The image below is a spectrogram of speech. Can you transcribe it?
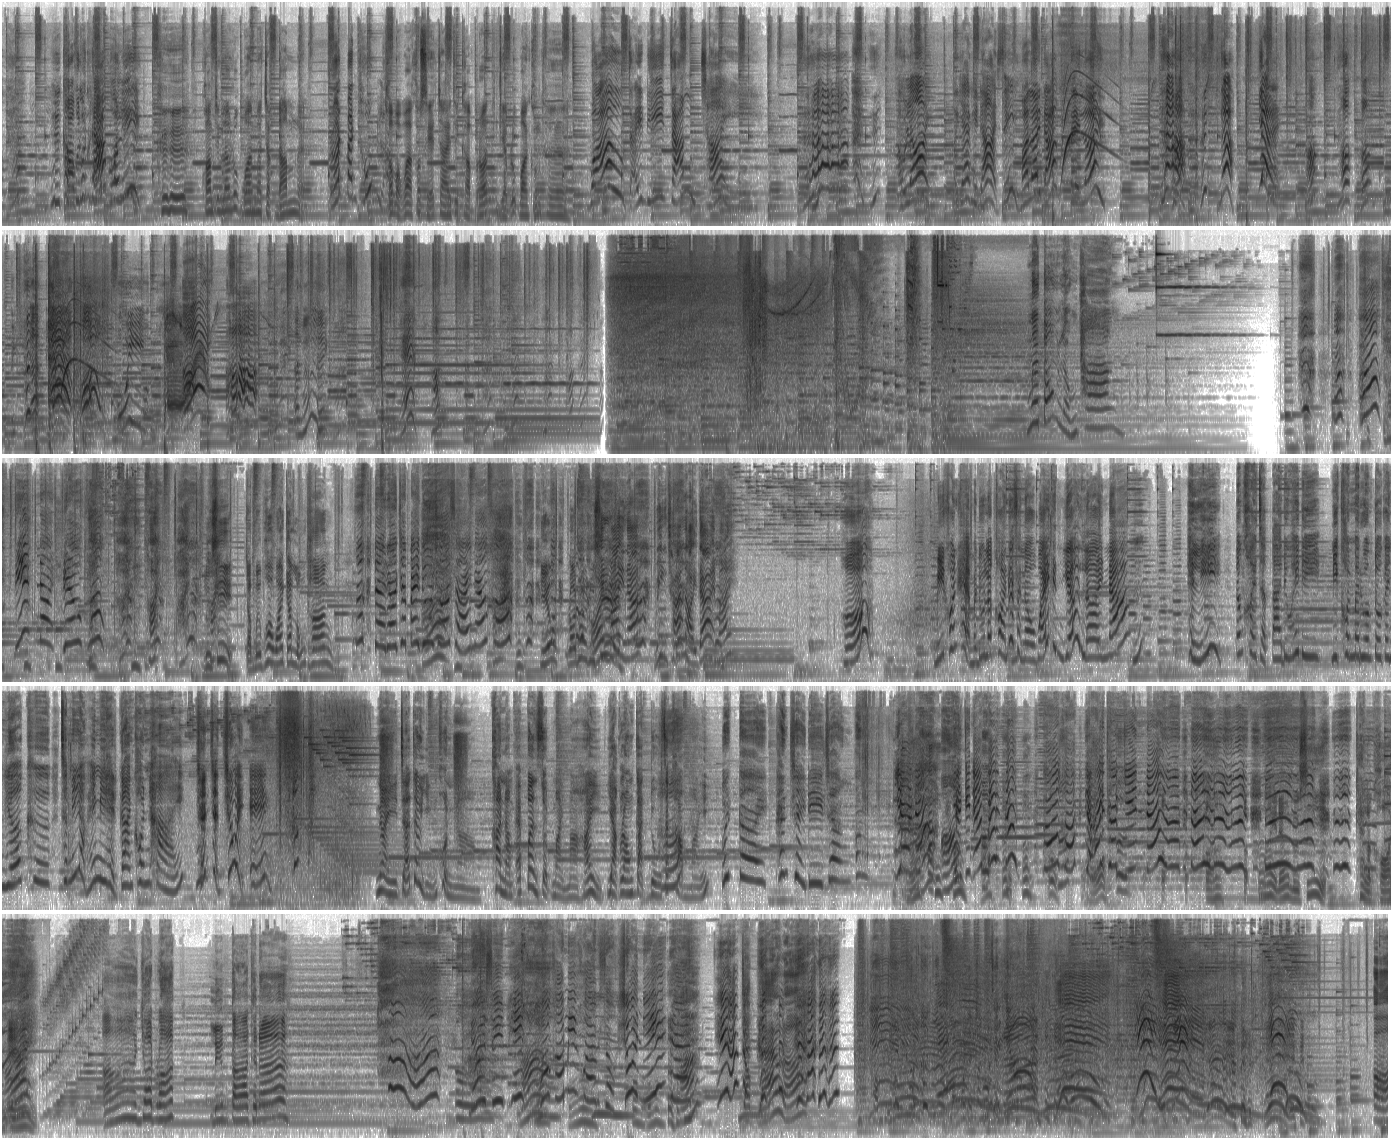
ขอบคุณครับโพลี่คือความจริงแล้วลูกบอลมาจากดำเนี่ยรถบรรทุกเหรอเขาบอกว่าเขาเสียใจที่ขับรถเหยียบลูกบอลของเธอ ว้าว ใจดีจัง ใช่ เอาเลย มาแย่งให้ได้สิ มาเลยดักเตะเลยย่าเฮ้ยย่าเย้เฮ้เฮ้เฮ้โอ้โอ้ยอ้ายฮ่าเอ้ยเอ๊ะเมื่อต้องหลงทาง ฮะลูซี่จับมือพ่อไว้กันหลงทาง แต่เราจะไปดูโชว์สายนะคะ เดี๋ยวรอด้วยลูโอ้ยซี่ไม่นะ วิ่งช้าหน่อยได้ไหม โห มีคนแห่มาดูละครด้วยสโนไว้กันเยอะเลยนะ เฮนลี่ ต้องคอยจับตาดูให้ดี มีคนมารวมตัวกันเยอะคือ ฉันไม่อยากให้มีเหตุการณ์คนหาย ฉันจะช่วยเอง ไงจ๊ะเจ้าหญิงคนงาม ข้านำแอปเปิลสดใหม่มาให้ อยากลองกัดดูสักคำไหม อุ้ยตาย ท่านใจดีจัง อย่านะอ๋ออย่ากินแอปเปิ้ลอย่าให้เธอกินนะไม่นะลูซี่ แค่ละครเอง อ่ายอดรัก ลืมตาเถอะนะ ดูสิพี่พวกเขามีความสุขช่วงนี้ฮะจบแล้วเหรอขอบคุณขอบคุณเย้หวังว่าจะชอบสุดยอดเย้เย้เย้เย้ อ๋อ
